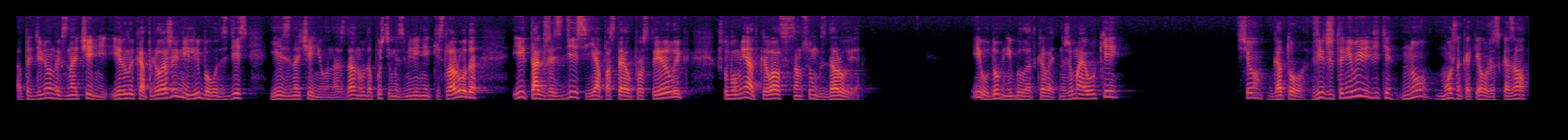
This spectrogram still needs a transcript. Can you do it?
определенных значений ярлыка приложений, либо вот здесь есть значение у нас, да, ну, допустим, измерение кислорода. И также здесь я поставил просто ярлык, чтобы у меня открывался Samsung Здоровье. И удобнее было открывать. Нажимаю ОК. Все, готово. Виджета не выведите, но можно, как я уже сказал,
